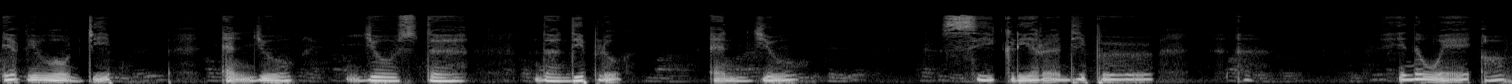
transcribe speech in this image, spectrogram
If you go deep and you use the the deep look and you see clearer, deeper in the way of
